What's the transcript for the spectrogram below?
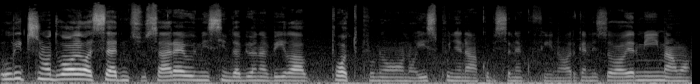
lično odvojila sedmicu u Sarajevu i mislim da bi ona bila potpuno ono ispunjena ako bi se neko fino organizovao, jer mi imamo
